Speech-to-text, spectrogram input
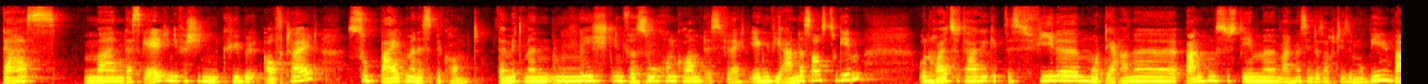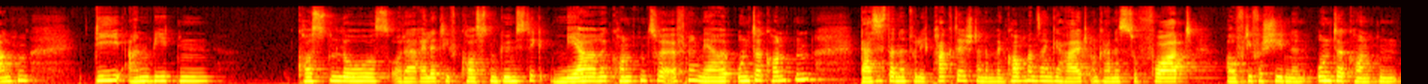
dass man das Geld in die verschiedenen Kübel aufteilt, sobald man es bekommt, damit man mhm. nicht in Versuchung kommt, es vielleicht irgendwie anders auszugeben, und heutzutage gibt es viele moderne Bankensysteme, manchmal sind das auch diese mobilen Banken, die anbieten, kostenlos oder relativ kostengünstig mehrere Konten zu eröffnen, mehrere Unterkonten. Das ist dann natürlich praktisch, dann bekommt man sein Gehalt und kann es sofort auf die verschiedenen Unterkonten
